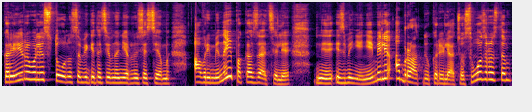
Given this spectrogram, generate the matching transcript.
коррелировали с тонусом вегетативной нервной системы, а временные показатели изменения имели обратную корреляцию с возрастом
